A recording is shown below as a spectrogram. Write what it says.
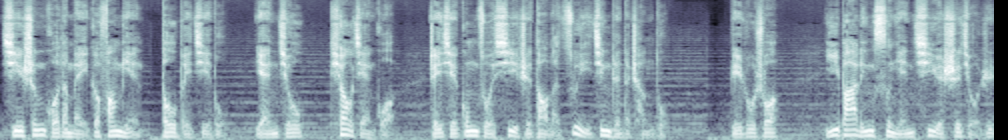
其生活的每个方面都被记录、研究、挑拣过，这些工作细致到了最惊人的程度。比如说，1804年7月19日，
